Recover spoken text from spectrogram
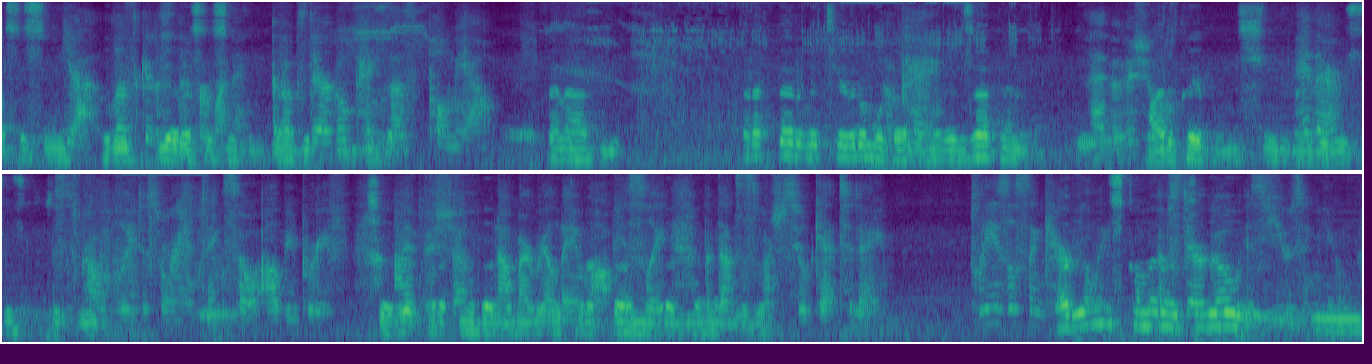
Assassin's Yeah, Creed, let's get a diğer Assassin's Creed'ler gibi pings güzel, us, pull me out. fena değil. Karakter ve çevre modellemeleri zaten have a visual. harika yapılmış. Hey there. görüyorsunuz bu çok iyi probably disorienting, so I'll be brief. Çevre I'm Bishop, not my real name, karakter obviously, but that's as much as you'll get today. Please listen carefully. Abstergo is using you,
